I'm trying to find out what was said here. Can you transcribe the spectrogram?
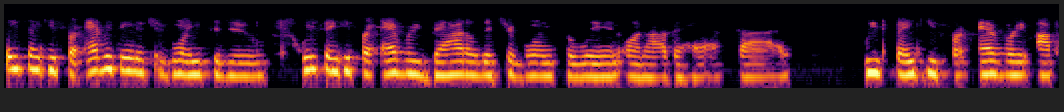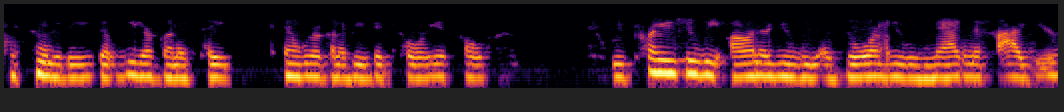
We thank you for everything that you're going to do. We thank you for every battle that you're going to win on our behalf, God. We thank you for every opportunity that we are going to take and we're going to be victorious over. We praise you, we honor you, we adore you, we magnify you.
